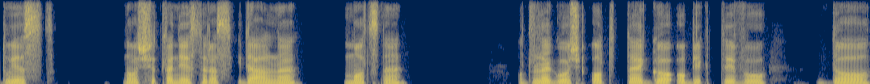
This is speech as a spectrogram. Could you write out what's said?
tu jest, no oświetlenie jest teraz idealne, mocne. Odległość od tego obiektywu do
